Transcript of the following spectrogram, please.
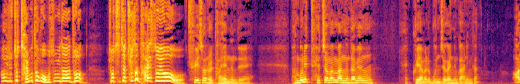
아, 저, 저 잘못한 거 없습니다. 저, 저 진짜 최선 다했어요. 최선을 다했는데 한 번이 퇴짜만 맞는다면 그야말로 문제가 있는 거 아닌가? 아,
